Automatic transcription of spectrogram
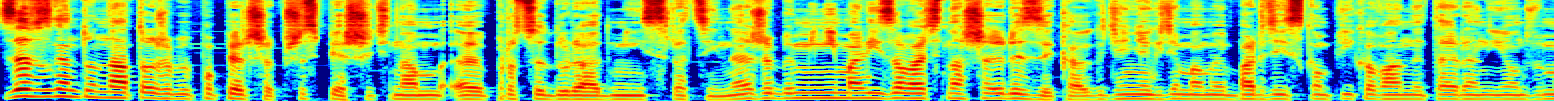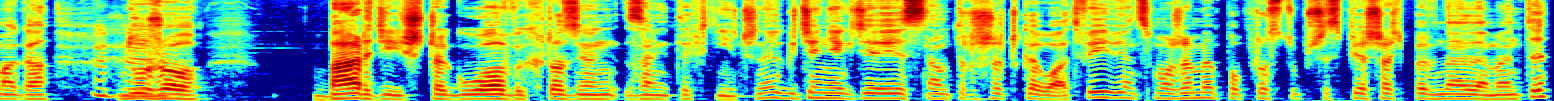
ze względu na to, żeby po pierwsze przyspieszyć nam e, procedury administracyjne, żeby minimalizować nasze ryzyka, gdzie niegdzie mamy bardziej skomplikowany teren i on wymaga Mhm. dużo bardziej szczegółowych rozwiązań technicznych, gdzie niegdzie jest nam troszeczkę łatwiej, więc możemy po prostu przyspieszać pewne elementy,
